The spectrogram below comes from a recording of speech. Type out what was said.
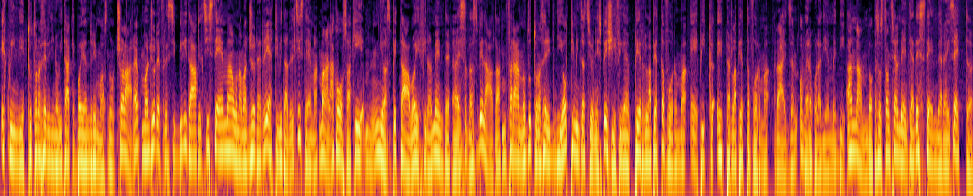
e quindi tutta una serie di novità che poi andremo a snocciolare, maggiore flessibilità del sistema, una maggiore reattività del sistema, ma la cosa che mm, io aspettavo e finalmente eh, è stata svelata, faranno tutta una serie di ottimizzazioni specifiche per la piattaforma Epic e per la piattaforma Ryzen, ovvero quella di AMD, andando sostanzialmente ad estendere il set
